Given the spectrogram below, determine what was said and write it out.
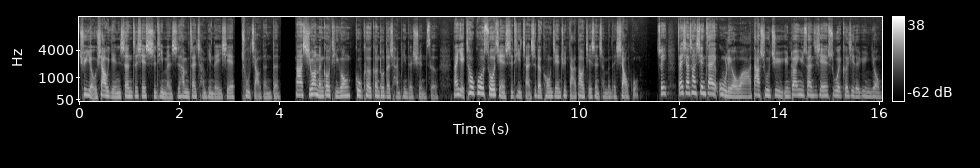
去有效延伸这些实体门市他们在产品的一些触角等等。那希望能够提供顾客更多的产品的选择，那也透过缩减实体展示的空间，去达到节省成本的效果。所以再加上现在物流啊、大数据、云端运算这些数位科技的运用，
